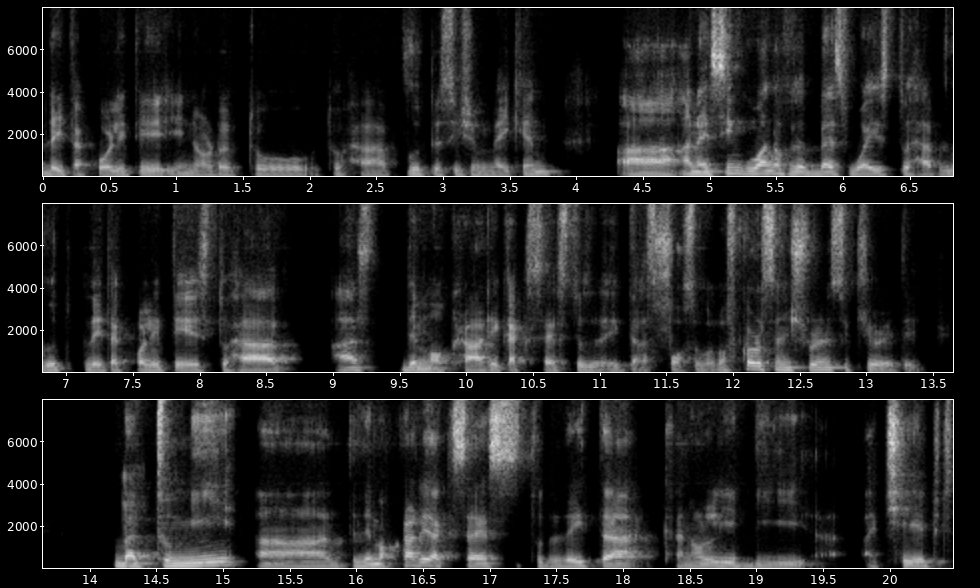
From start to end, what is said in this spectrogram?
data quality in order to, to have good decision making. Uh, and I think one of the best ways to have good data quality is to have as democratic access to the data as possible. Of course, ensuring security. But to me, uh, the democratic access to the data can only be achieved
